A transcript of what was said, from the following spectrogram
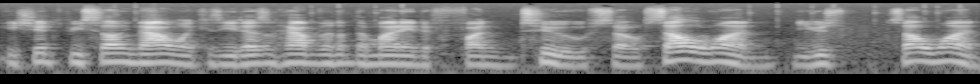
he should be selling that one because he doesn't have the money to fund two. So sell one. Use sell one.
